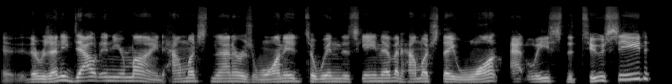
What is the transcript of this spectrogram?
if there was any doubt in your mind how much the Niners wanted to win this game, Evan, how much they want at least the two seed,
